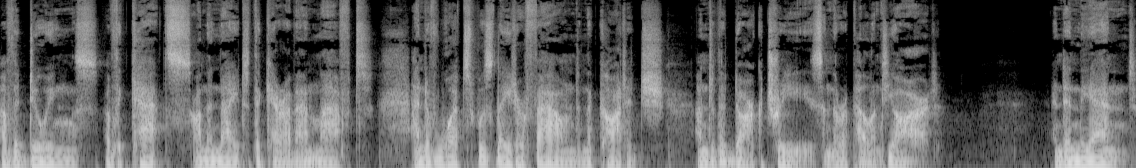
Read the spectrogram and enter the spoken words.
of the doings of the cats on the night the caravan left, and of what was later found in the cottage under the dark trees in the repellent yard. And in the end,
